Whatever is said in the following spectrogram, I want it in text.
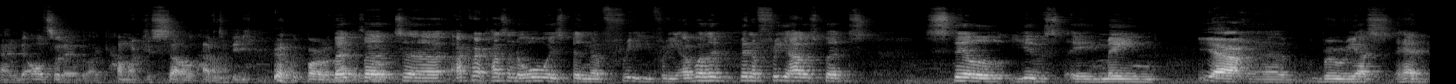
And also the like how much you sell have to be part of that But as well. but uh, Akkurat hasn't always been a free free. Uh, well, it's been a free house, but still used a main Yeah, uh, brewery as head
